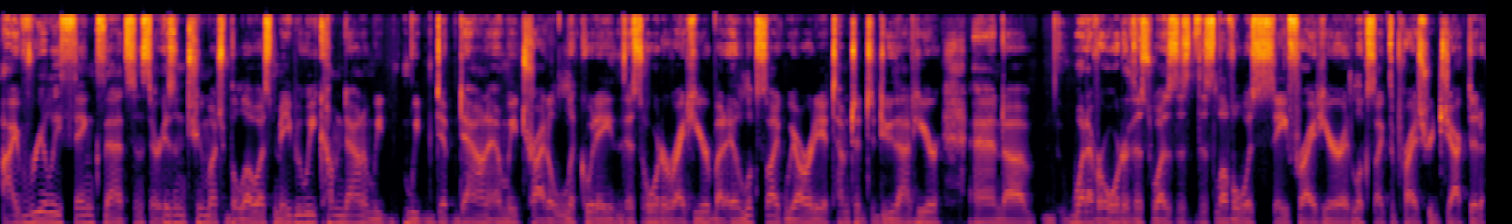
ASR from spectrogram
I really think that since there isn't too much below us, maybe we come down and we we dip down and we try to liquidate this order right here. But it looks like we already attempted to do that here here. And uh, whatever order this was, this, this level was safe right here. It looks like the price rejected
